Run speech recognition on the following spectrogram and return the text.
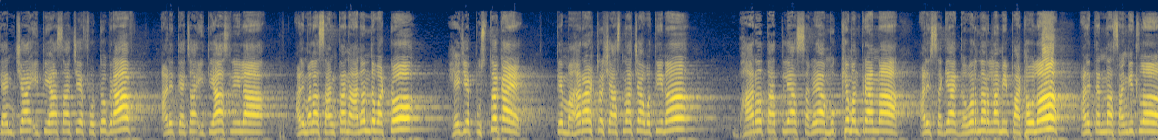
त्यांच्या इतिहासाचे फोटोग्राफ आणि त्याचा इतिहास लिहिला. आणि मला सांगताना आनंद वाटतो हे जे पुस्तक आहे ते महाराष्ट्र शासनाच्या वतीनं भारतातल्या सगळ्या मुख्यमंत्र्यांना आणि सगळ्या गव्हर्नरला मी पाठवलं आणि त्यांना सांगितलं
